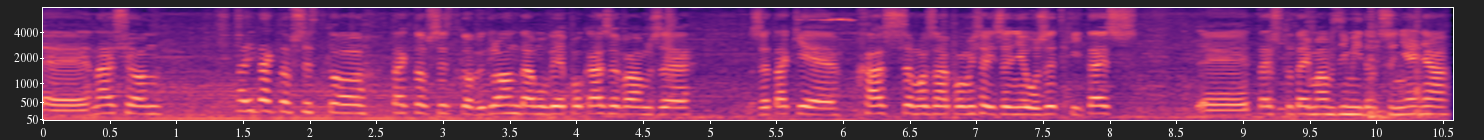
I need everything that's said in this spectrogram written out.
e, nasion. No i tak to wszystko, tak to wszystko wygląda. Mówię, pokażę Wam, że, że takie haszcze można pomyśleć, że nieużytki też, e, też tutaj mam z nimi do czynienia.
